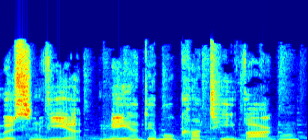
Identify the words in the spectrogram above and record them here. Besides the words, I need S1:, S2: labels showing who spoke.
S1: Müssen wir mehr Demokratie wagen?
